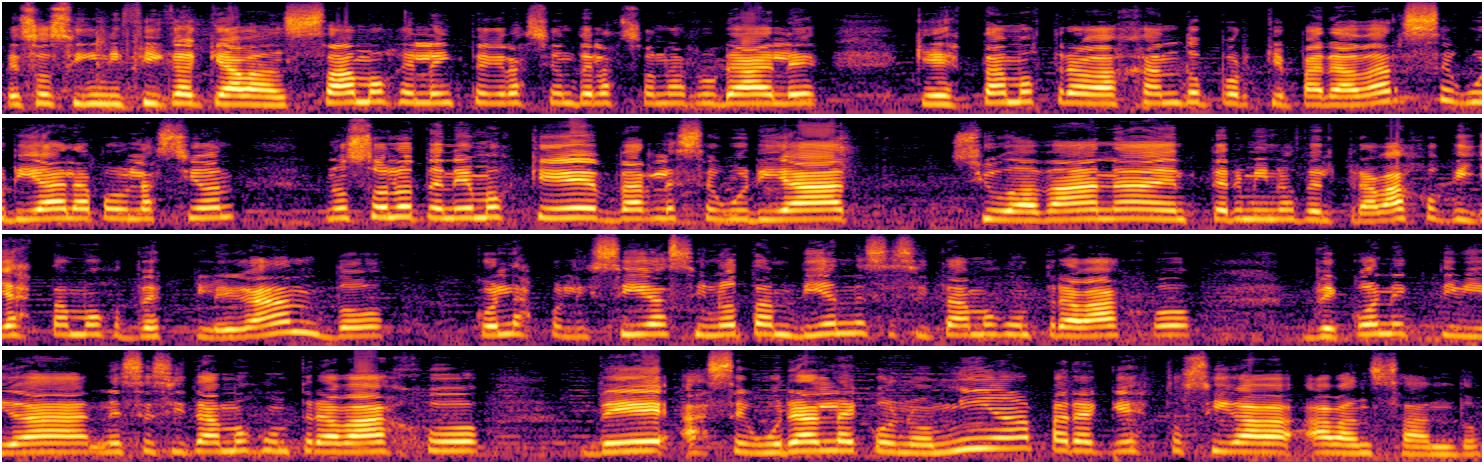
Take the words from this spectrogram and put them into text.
Eso significa que avanzamos en la integración de las zonas rurales, que estamos trabajando porque para dar seguridad a la población no solo tenemos que darle seguridad ciudadana en términos del trabajo que ya estamos desplegando con las policías, sino también necesitamos un trabajo de conectividad, necesitamos un trabajo de asegurar la economía para que esto siga avanzando.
